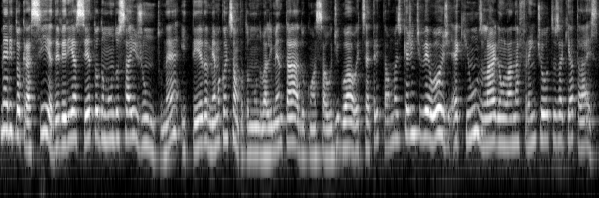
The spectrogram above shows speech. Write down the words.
Meritocracia deveria ser todo mundo sair junto, né? E ter a mesma condição, tá todo mundo alimentado, com a saúde igual, etc e tal. Mas o que a gente vê hoje é que uns largam lá na frente, outros aqui atrás.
